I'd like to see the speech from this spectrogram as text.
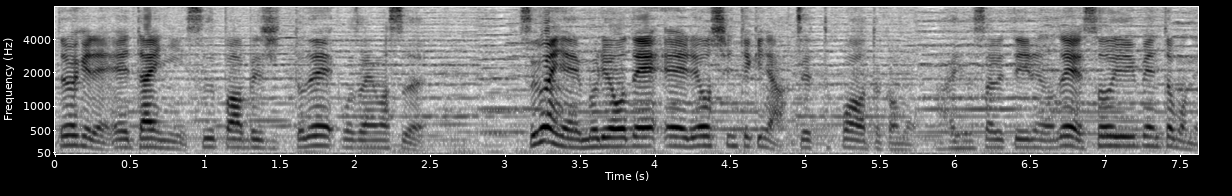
というわけで、えー、第2位スーパーベジットでございます。すごいね、無料で、えー、良心的な Z パワーとかも配布されているので、そういうイベントもね、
